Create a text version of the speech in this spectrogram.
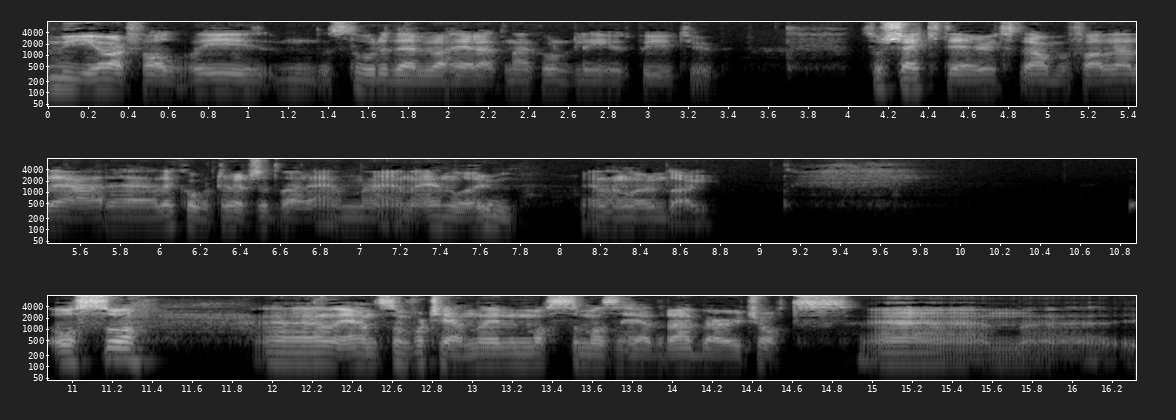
mye i hvert fall. I store deler av helheten her kommer til å ligge ute på YouTube. Så sjekk det ut. Det anbefaler jeg. Det, er, eh, det kommer til å rett og slett være en, en, enorm, en enorm dag. Også en som fortjener masse masse heder, er Barry Trotts. En eh,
